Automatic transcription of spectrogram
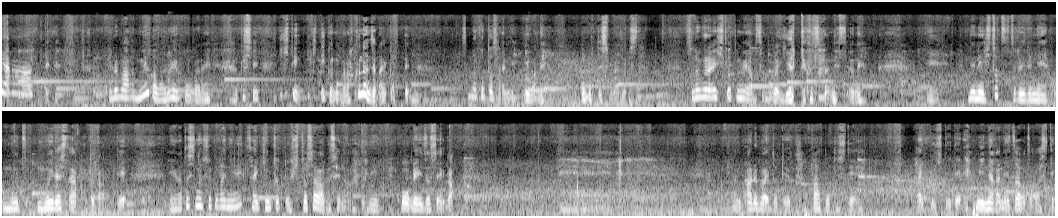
ヤーって。これは目が悪い方がね私生きて生きていくのが楽なんじゃないかってそんなことさえね今ね思ってしまいました。そのぐらい人と目を合わせるのが嫌ってことなんですよね、えーでね一つそれでね思いつ思い出したことがあって、えー、私の職場にね最近ちょっと人騒がせな、えー、高齢女性が、えー、あのアルバイトというかパートとして入ってきててみんながねざわざわして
